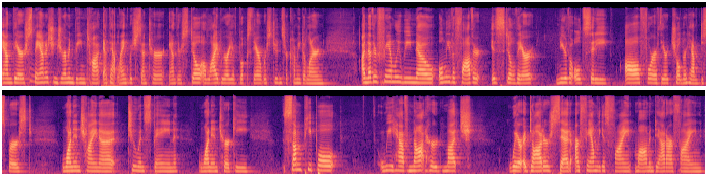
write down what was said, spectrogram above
and there's Spanish and German being taught at that language center, and there's still a library of books there where students are coming to learn. Another family we know, only the father is still there near the old city. All four of their children have dispersed one in China, two in Spain, one in Turkey. Some people we have not heard much where a daughter said, Our family is fine, mom and dad are fine.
